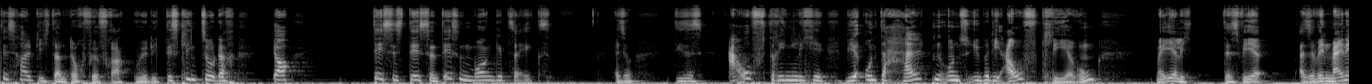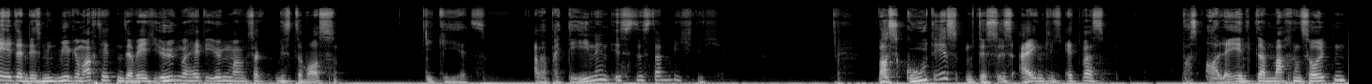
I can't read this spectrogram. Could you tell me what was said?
Das halte ich dann doch für fragwürdig. Das klingt so nach, ja, das ist das und das und morgen gibt es ein Ex. Also dieses aufdringliche, wir unterhalten uns über die Aufklärung. Mal ehrlich, das wäre also wenn meine Eltern das mit mir gemacht hätten, da wäre ich irgendwann, hätte ich irgendwann gesagt, wisst ihr was, ich gehe jetzt. Aber bei denen ist es dann wichtig. Was gut ist, und das ist eigentlich etwas, was alle Eltern machen sollten,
